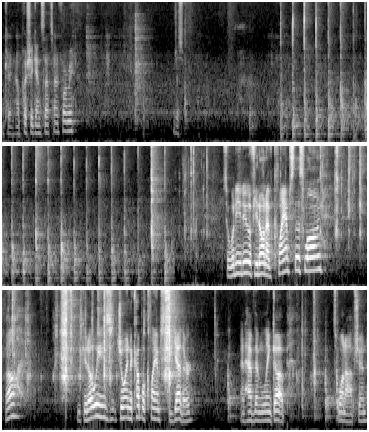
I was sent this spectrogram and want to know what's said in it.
Okay, now push against that side for me. Just So what do you do if you don't have clamps this long? Well, you could always join a couple clamps together and have them link up. It's one option.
